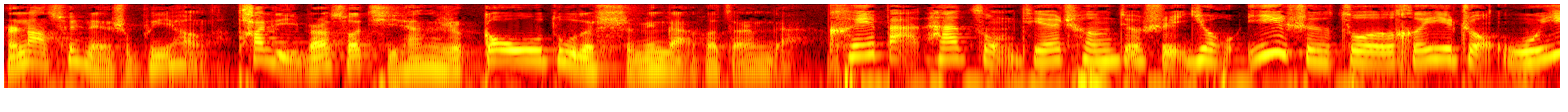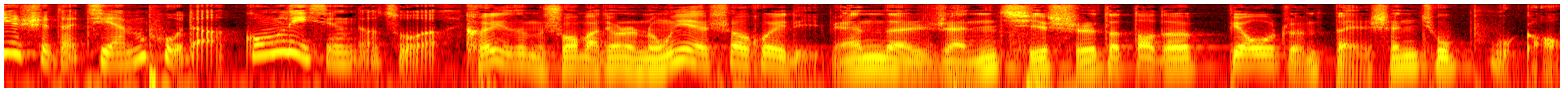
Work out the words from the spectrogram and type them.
而纳粹那个是不一样的，它里边所体现的是高度的使命感和责任感。可以把它总结成就是有意识的作恶和一种无意识的简朴的功利性的作恶。可以这么说吧，就是农业社会里边的人其实的道德标准本身就不高，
